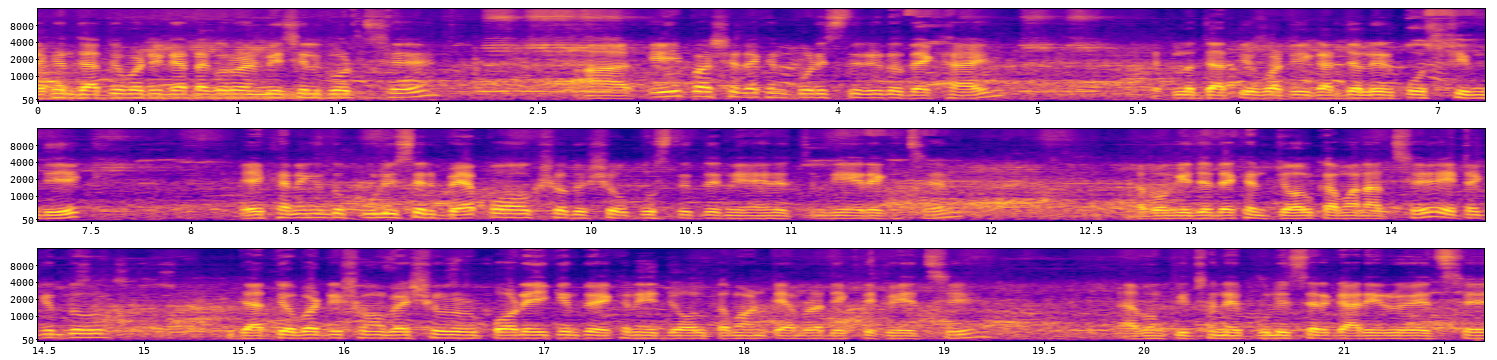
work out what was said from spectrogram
দেখেন জাতীয় পার্টির নেতাকর্মী মিছিল করছে। আর এই পাশে দেখেন পরিস্থিতিটা দেখায়। এটা হলো জাতীয় পার্টি কার্যালয়ের পশ্চিম দিক। এখানে কিন্তু পুলিশের ব্যাপক সদস্য উপস্থিতি নিয়ে নিয়ে রেখেছেন। এবং এই যে দেখেন জল কামান আছে, এটা কিন্তু জাতীয় পার্টির সমাবেশ শুরুর পরেই কিন্তু এখানে এই জল কামানটি আমরা দেখতে পেয়েছি। এবং পিছনে পুলিশের গাড়ি রয়েছে।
